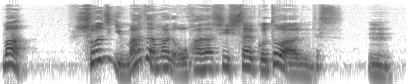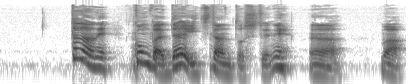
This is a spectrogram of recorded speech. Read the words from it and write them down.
まあ、正直まだまだお話ししたいことはあるんです。うん。ただね、今回第1弾としてね、うん。まあ、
